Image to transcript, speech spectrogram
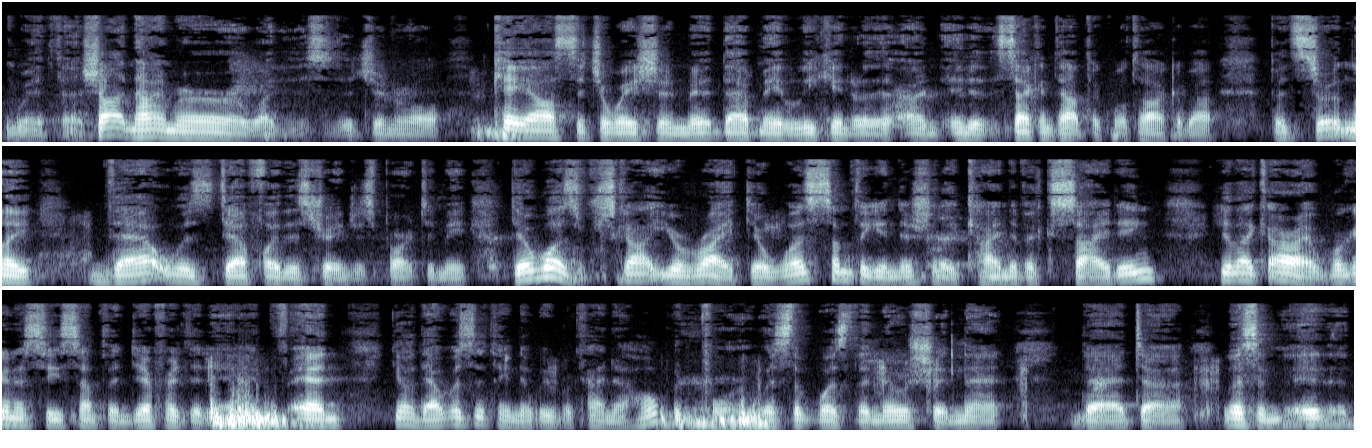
with uh, Schottenheimer or whether this is a general chaos situation that may leak into the, uh, into the second topic we'll talk about. But certainly that was definitely the strangest part to me. There was Scott, you're right. There was something initially kind of exciting. You're like, all right, we're going to see something different today, and, and, you know that was the thing that we were kind of hoping for was the, was the notion that that uh, listen, it,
